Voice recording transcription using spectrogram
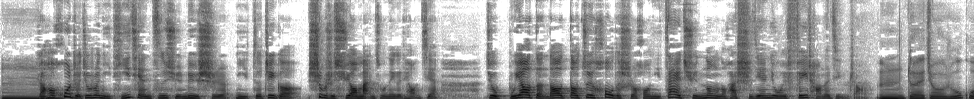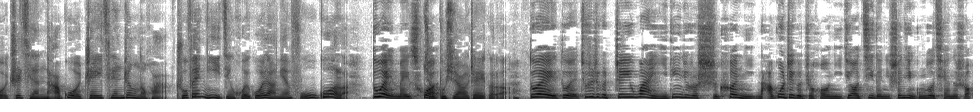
嗯，然后或者就是说你提前咨询律师，你的这个是不是需要满足那个条件？就不要等到到最后的时候你再去弄的话，时间就会非常的紧张。嗯，对，就如果之前拿过 J 签证的话，除非你已经回国两年服务过了，对，没错，就不需要这个了。对对，就是这个 J one 一定就是时刻你拿过这个之后，你就要记得你申请工作签的时候，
